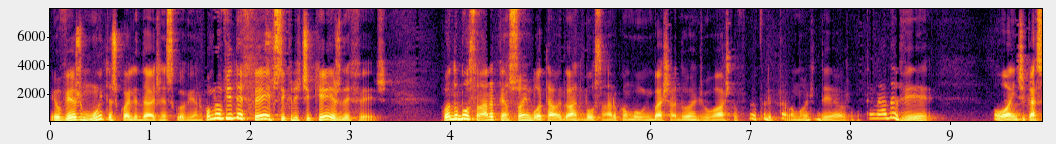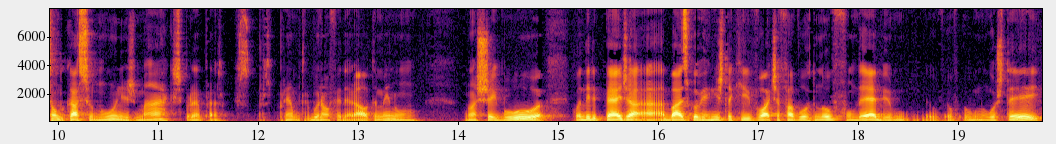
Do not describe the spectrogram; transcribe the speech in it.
Eu vejo muitas qualidades nesse governo, como eu vi defeitos e critiquei os defeitos. Quando o Bolsonaro pensou em botar o Eduardo Bolsonaro como embaixador de Washington, eu falei, pelo amor de Deus, não tem nada a ver. Ou a indicação do Cássio Nunes Marques para o Supremo Tribunal Federal também não, não achei boa. Quando ele pede à base governista que vote a favor do novo Fundeb, eu, eu, eu não gostei.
